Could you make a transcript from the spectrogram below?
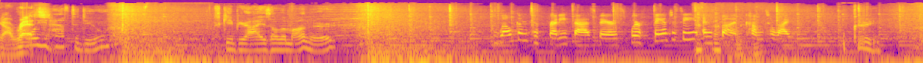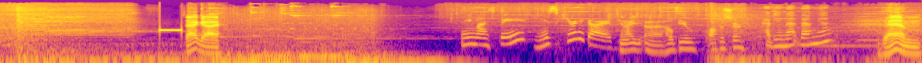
Got All you have to do is keep your eyes on the monitor. Welcome to Freddy Fazbear's, where fantasy and fun come to life. Okay. That guy. You must be new security guard. Can I uh, help you, officer? Have you met them yet? Them.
